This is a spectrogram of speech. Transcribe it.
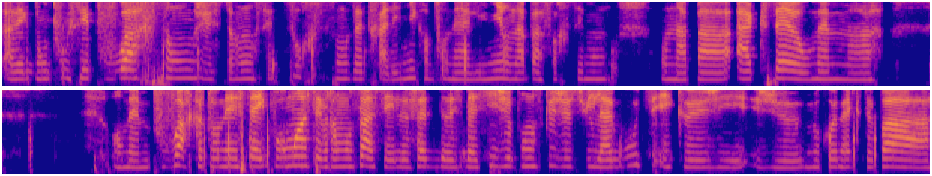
avec dans tous ses pouvoirs sans justement cette source, sans être aligné. Quand on est aligné, on n'a pas forcément, on n'a pas accès au même, au même pouvoir. Quand on essaye, pour moi, c'est vraiment ça. C'est le fait de, ben, si je pense que je suis la goutte et que j'ai, je me connecte pas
